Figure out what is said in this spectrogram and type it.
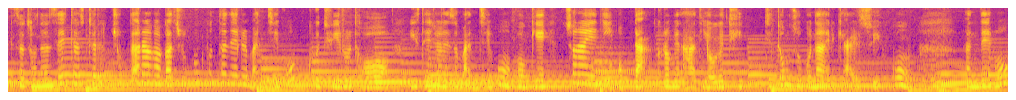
그래서 저는 세이탈 수차를 쭉 따라가가지고 폰타넬을 만지고 그 뒤를 더 익스텐션해서 만지고 거기에 수라인이 없다 그러면 아 여기가 뒤, 뒤통수구나 이렇게 알 수 있고 반대로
